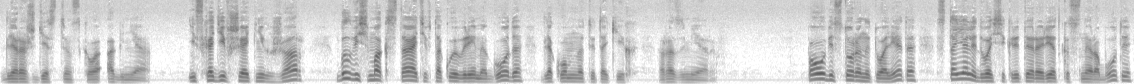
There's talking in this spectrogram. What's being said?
для рождественского огня. Исходивший от них жар был весьма кстати в такое время года для комнаты таких размеров. По обе стороны туалета стояли два секретера редкостной работы,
